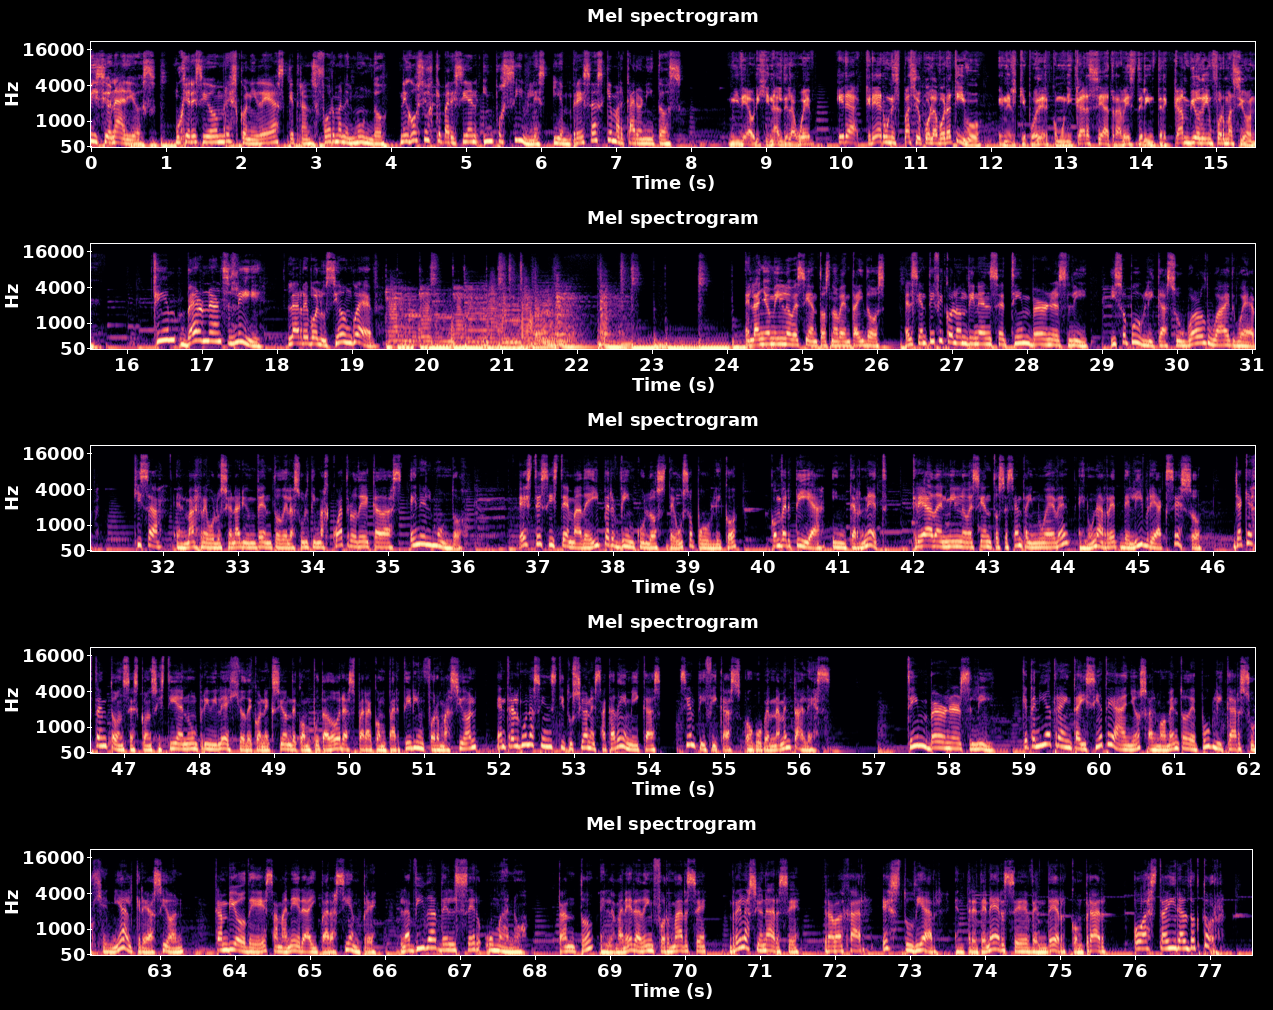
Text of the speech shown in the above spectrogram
Visionarios. Mujeres y hombres con ideas que transforman el mundo, negocios que parecían imposibles y empresas que marcaron hitos. Mi idea original de la web era crear un espacio colaborativo en el que poder comunicarse a través del intercambio de información. Tim Berners-Lee, la revolución web. El año 1992, el científico londinense Tim Berners-Lee hizo pública su World Wide Web, quizá el más revolucionario invento de las últimas cuatro décadas en el mundo. Este sistema de hipervínculos de uso público convertía Internet, creada en 1969, en una red de libre acceso ya que hasta entonces consistía en un privilegio de conexión de computadoras para compartir información entre algunas instituciones académicas, científicas o gubernamentales. Tim Berners-Lee, que tenía 37 años al momento de publicar su genial creación, cambió de esa manera y para siempre la vida del ser humano, tanto en la manera de informarse, relacionarse, trabajar, estudiar, entretenerse, vender, comprar, o hasta ir al doctor.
